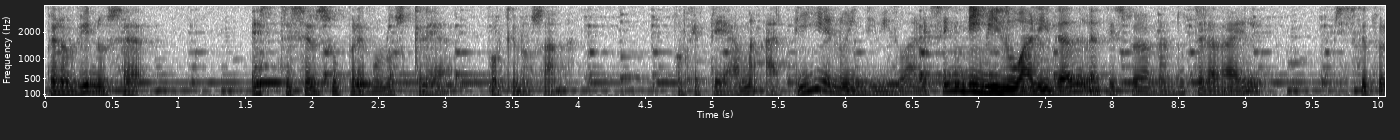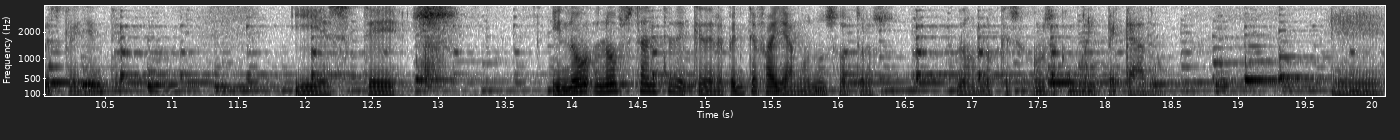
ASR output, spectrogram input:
pero bien, o sea, este ser supremo nos crea porque nos ama porque te ama a ti en lo individual. Esa individualidad de la que estoy hablando te la da Él, si es que tú eres creyente. Y este y no, no obstante de que de repente fallamos nosotros, ¿no? lo que se conoce como el pecado, eh,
